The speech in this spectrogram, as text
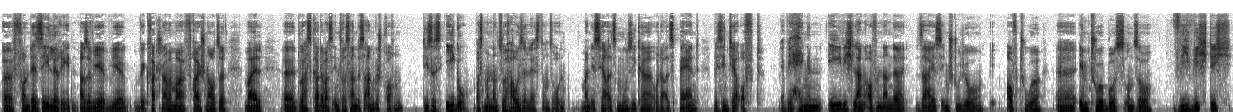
äh, von der Seele reden. Also wir, wir, wir quatschen einfach mal frei Schnauze, weil äh, du hast gerade was Interessantes angesprochen dieses Ego, was man dann zu Hause lässt und so. Und man ist ja als Musiker oder als Band, wir sind ja oft, ja, wir hängen ewig lang aufeinander, sei es im Studio, auf Tour, äh, im Tourbus und so. Wie wichtig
